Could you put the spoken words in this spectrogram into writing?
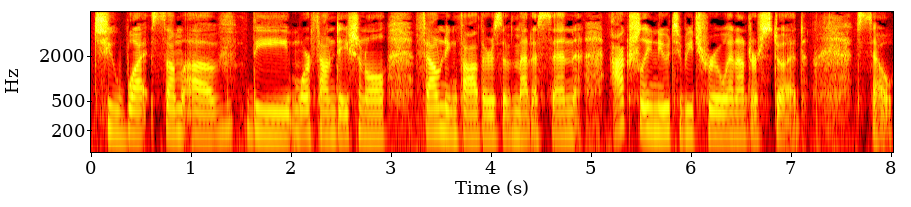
to what some of the more foundational founding fathers of medicine actually knew to be true and understood. So,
